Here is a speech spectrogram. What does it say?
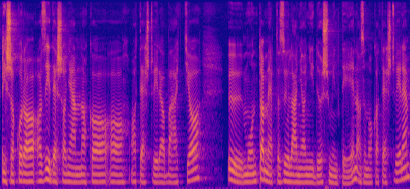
És akkor a, az édesanyámnak a, a, a testvére, a bátyja, ő mondta, mert az ő lánya annyi idős, mint én, az unoka testvérem,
